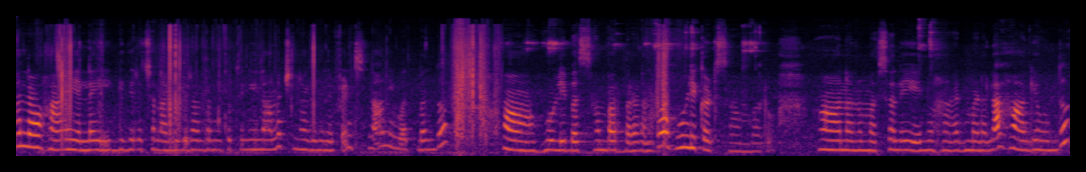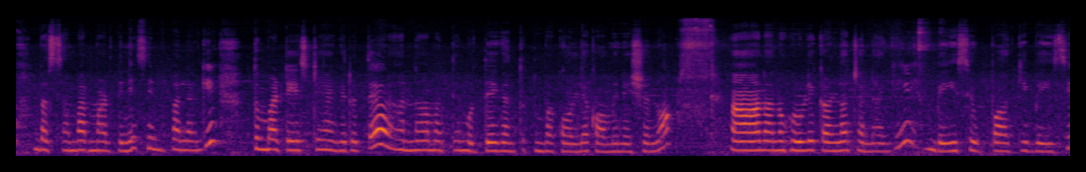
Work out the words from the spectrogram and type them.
ಹಲೋ, ಹಾಯ್ ಎಲ್ಲ ಹೇಗಿದ್ದೀರಾ? ಚೆನ್ನಾಗಿದ್ದೀರಾ ಅಂತ ಅನ್ಕೋತೀನಿ. ನಾನು ಚೆನ್ನಾಗಿದ್ದೀನಿ ಫ್ರೆಂಡ್ಸ್ ನಾನು ಇವತ್ತು ಬಂದು ಹುಳಿ ಬಸ್ ಸಾಂಬಾರು ಬರೋಣ ಅಂತ, ಹುಳಿ ಕಟ್ ಸಾಂಬಾರು. ನಾನು ಮಸಾಲೆ ಏನು ಆ್ಯಡ್ ಮಾಡಲ್ಲ, ಹಾಗೆ ಒಂದು ಬಸ್ ಸಾಂಬಾರು ಮಾಡ್ತೀನಿ. ಸಿಂಪಲ್ಲಾಗಿ ತುಂಬ ಟೇಸ್ಟಿಯಾಗಿರುತ್ತೆ ಅನ್ನ ಮತ್ತು ಮುದ್ದೆಗಂತೂ ತುಂಬ ಒಳ್ಳೆ ಕಾಂಬಿನೇಷನ್ನು ನಾನು ಹುರುಳಿಕಾಳನ್ನ ಚೆನ್ನಾಗಿ ಬೇಯಿಸಿ, ಉಪ್ಪು ಹಾಕಿ ಬೇಯಿಸಿ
